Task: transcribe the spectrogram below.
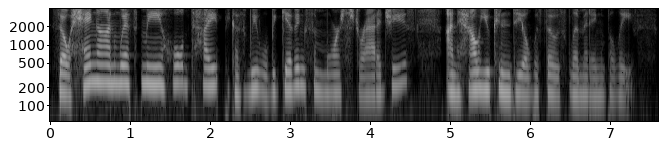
So hang on with me, hold tight, because we will be giving some more strategies on how you can deal with those limiting beliefs.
